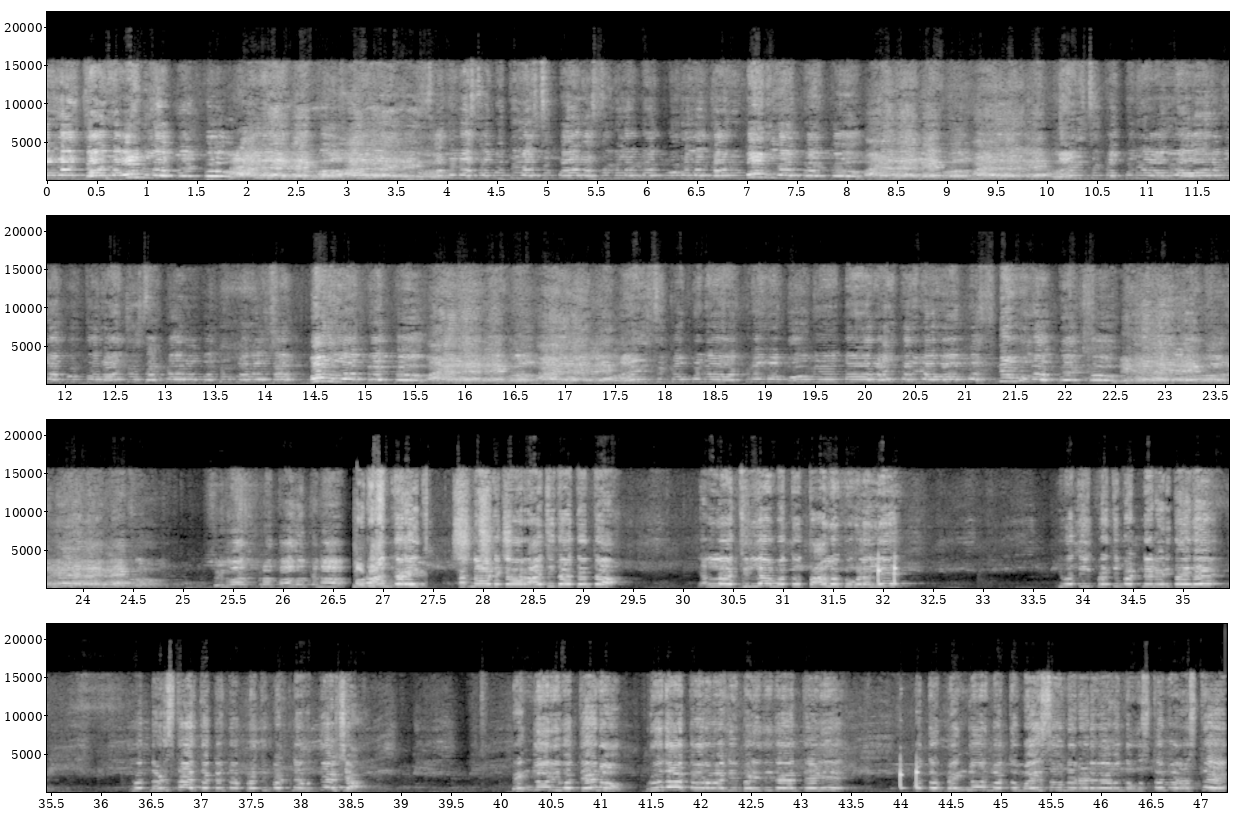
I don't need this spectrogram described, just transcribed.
ಅನುದಾನ ಜಾರಿ ಆಗಲೇಬೇಕು. ಸದನ ಸಮಿತಿಯ ಶಿಫಾರಸುಗಳನ್ನ ಕೂಡಲೇ ಜಾರಿ ಮಾಡಲೇಬೇಕು. ನೈಸ್ ಕಂಪನಿ ವ್ಯವಹಾರಗಳ ಕುರಿತು ರಾಜ್ಯ ಸರ್ಕಾರ ಮಧ್ಯಪ್ರವೇಶ ಮಾಡಲೇಬೇಕು. ನೈಸ್ ಕಂಪನಿ ಅಕ್ರಮ ಭೂಮಿಯನ್ನ ರೈತರಿಗೆ ವಾಪಸ್ ನೀಡಲೇಬೇಕು. ಶ್ರೀನಿವಾಸಪುರ ತಾಲೂಕಿನ ಕರ್ನಾಟಕ ರಾಜ್ಯದಾದ್ಯಂತ ಎಲ್ಲ ಜಿಲ್ಲಾ ಮತ್ತು ತಾಲೂಕುಗಳಲ್ಲಿ ಇವತ್ತು ಈ ಪ್ರತಿಭಟನೆ ನಡೀತಾ ಇದೆ. ಇವತ್ತು ನಡೆಸ್ತಾ ಇರ್ತಕ್ಕಂಥ ಪ್ರತಿಭಟನೆ ಉದ್ದೇಶ ಬೆಂಗಳೂರು ಇವತ್ತೇನು ಬೃಹದಾಕಾರವಾಗಿ ಬೆಳೆದಿದೆ ಅಂತೇಳಿ ಮತ್ತು ಬೆಂಗಳೂರು ಮತ್ತು ಮೈಸೂರಿನ ನಡುವೆ ಒಂದು ಉತ್ತಮ ರಸ್ತೆ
